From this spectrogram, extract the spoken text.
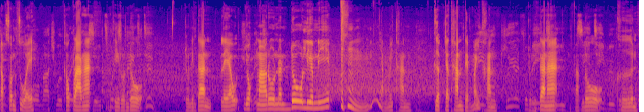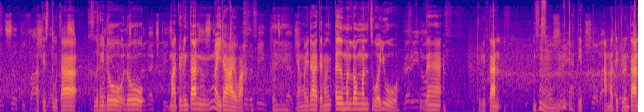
ตักส้นสวย เข้ากลางฮะมาที่โรนโดจูลินตันแล้วยกมาโรนัลโดเหลี่ยมนี้ยังไม่ทัน เกือบจะทันแต่ไม่ทันจูลิต้านะฮะฝากโดคืนปาปาติสตูต้าคืนให้โดโดมาจูลินตันไม่ได้วะยังไม่ได้แต่มันเติมมันลงมันสวยอยู่นะฮะจูลินตันอื้อหืออย่าติดอะมาติดจูลินตัน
